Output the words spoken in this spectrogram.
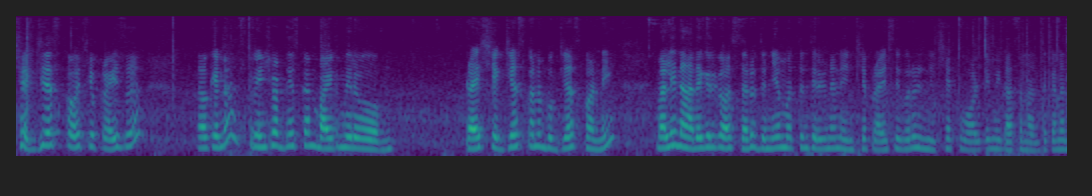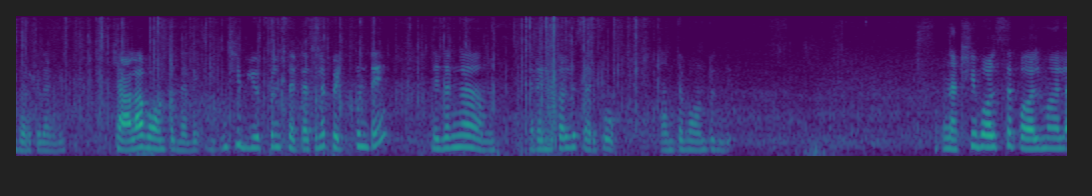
చెక్ చేసుకోవచ్చు ప్రైస్ ఓకేనా? స్క్రీన్ షాట్ తీసుకొని బయట మీరు ప్రైస్ చెక్ చేసుకొని బుక్ చేసుకోండి. మళ్ళీ నా దగ్గరికి వస్తారు. దునియా మొత్తం తిరిగిన నేను ఇచ్చే ప్రైస్ ఇవ్వరు. నేను ఇచ్చే క్వాలిటీ మీకు అసలు అంతకన్నా దొరకదండి. చాలా బాగుంటుందండి. మంచి బ్యూటిఫుల్ సెట్ అసలు పెట్టుకుంటే నిజంగా రెండు కళ్ళు సరిపో అంత బాగుంటుంది. నక్షి బాల్స్ పర్ల్ మాల్.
